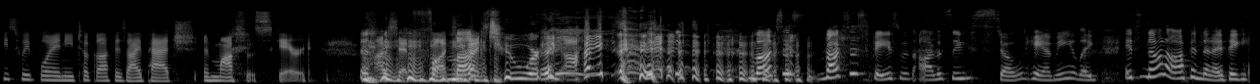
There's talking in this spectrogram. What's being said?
He's sweet boy, and he took off his eye patch, and Mox was scared. I said, "Fuck, you got two working eyes." Mox's Mox's face was honestly so hammy. Like it's not often that I think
